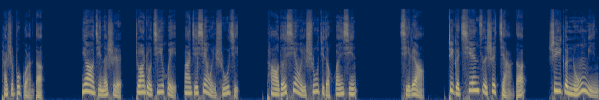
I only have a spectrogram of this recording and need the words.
他是不管的。要紧的是。抓住机会巴结县委书记，讨得县委书记的欢心。岂料这个签字是假的，是一个农民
